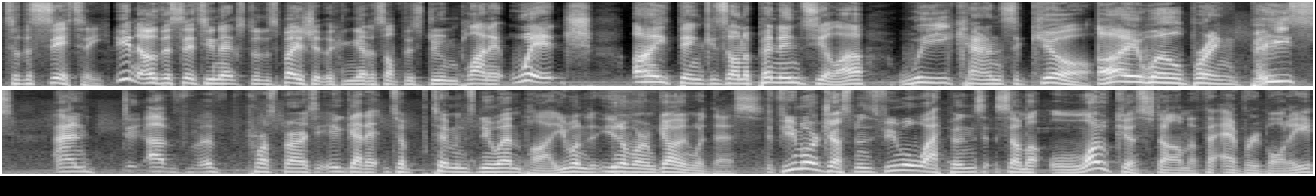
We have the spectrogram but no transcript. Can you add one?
to the city. You know, the city next to the spaceship that can get us off this doomed planet, which I think is on a peninsula we can secure. I will bring peace and uh, prosperity. You get it to Timon's new empire. You want, you know where I'm going with this. A few more adjustments, a few more weapons, some locust armor for everybody,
